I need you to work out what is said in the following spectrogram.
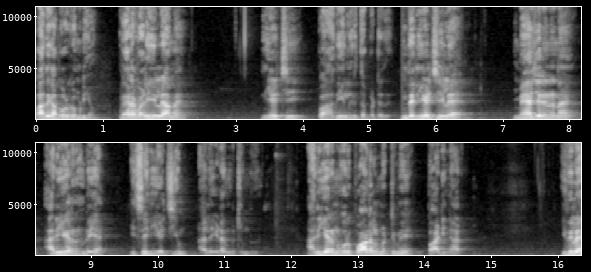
பாதுகாப்பு கொடுக்க முடியும்? வேறு வழி இல்லாமல் நிகழ்ச்சி பாதியில் நிறுத்தப்பட்டது. இந்த நிகழ்ச்சியில் மேஜர் என்னென்னா ஹரிஹரனுடைய இசை நிகழ்ச்சியும் அதில் இடம்பெற்றிருந்தது. ஹரிஹரன் ஒரு பாடல் மட்டுமே பாடினார். இதில்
